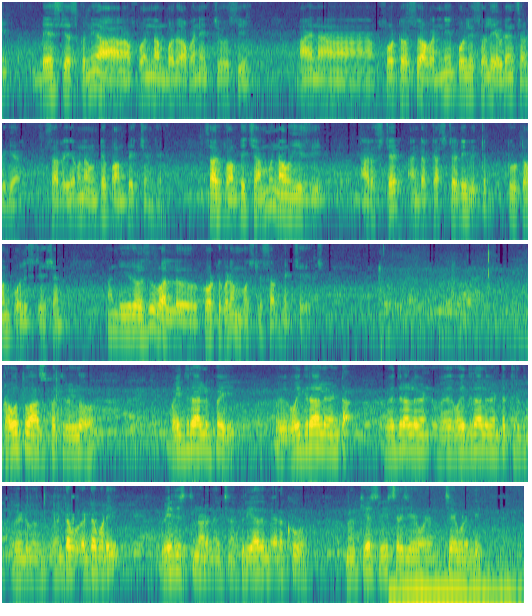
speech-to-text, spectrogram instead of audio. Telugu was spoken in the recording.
బేస్ చేసుకుని ఆ ఫోన్ నంబరు అవన్నీ చూసి ఆయన ఫొటోస్ అవన్నీ పోలీసు వాళ్ళు ఎవిడెన్స్ అడిగారు. సార్ ఏమైనా ఉంటే పంపించండి. సో అవి పంపించాము now he's arrested under custody with two town police station. And ఈరోజు వాళ్ళు కోర్టు కూడా మోస్ట్లీ సబ్మిట్ చేయొచ్చు. ప్రభుత్వ ఆసుపత్రుల్లో వైద్యురాలపై వైద్యురాలు వెంట వైద్యురాలు వెంట వైద్యురాలు వెంట తిరుగు వెంట వెంటబడి వేధిస్తున్నాడని వచ్చిన ఫిర్యాదు మేరకు మేము కేసు రిజిస్టర్ చేయబడి చేయబడింది.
